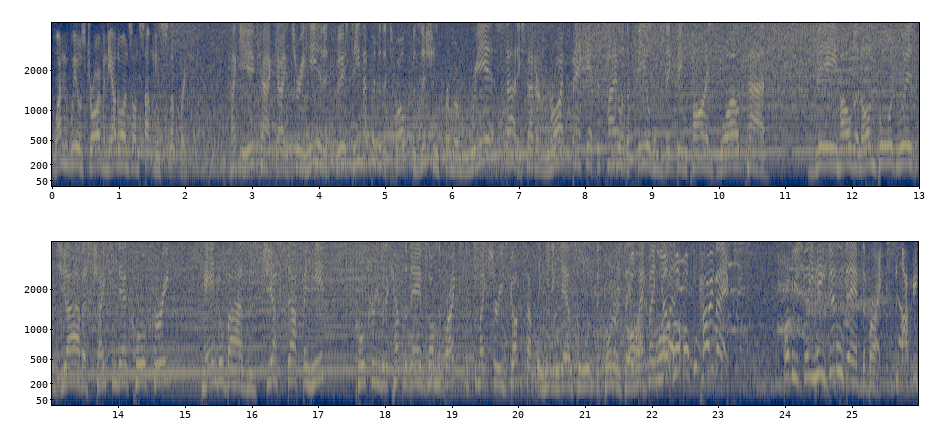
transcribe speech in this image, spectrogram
one wheel's driving, the other one's on something slippery. Huggy Urquhart going through. He hit it first. He's up into the 12th position from a rear start. He started right back at the tail of the field in the Big Ben Pies wild card. V Holden on board with Jarvis, chasing down Corkery. Handlebars is just up ahead. Corkery with a couple of dabs on the brakes just to make sure he's got something heading down towards the corner as they're oh, lapping. Miller, Kovacs! Obviously, he didn't dab the brakes. No, he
